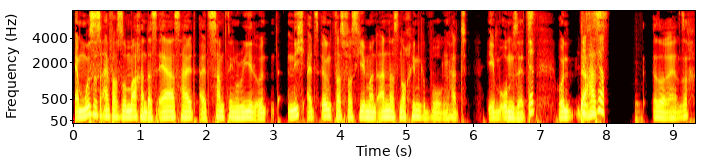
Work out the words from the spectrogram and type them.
Er muss es einfach so machen, dass er es halt als something real und nicht als irgendwas, was jemand anders noch hingebogen hat, eben umsetzt. Das, und da hast, ja, also, sag.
